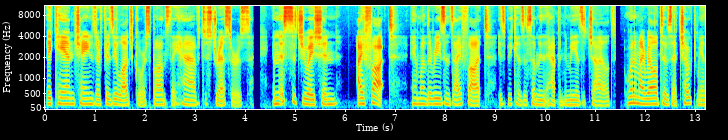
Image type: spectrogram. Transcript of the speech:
They can change their physiological response they have to stressors. In this situation, I fought. And one of the reasons I fought is because of something that happened to me as a child. one of my relatives had choked me,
